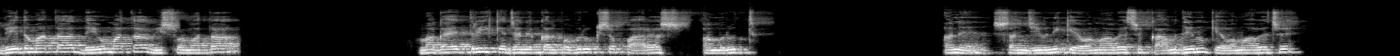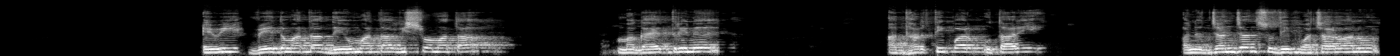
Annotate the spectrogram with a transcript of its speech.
વેદ દેવમાતા દેવ માતા વિશ્વ માતા માં ગાયત્રી કે જેને કલ્પવૃક્ષ, પારસ, અમૃત અને સંજીવની કહેવામાં આવે છે, કામધેનુ કહેવામાં આવે છે, એવી વેદમાતા, દેવમાતા, વિશ્વમાતા વિશ્વ માતા માં ગાયત્રીને આ ધરતી પર ઉતારી અને જન જન સુધી પહોંચાડવાનું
